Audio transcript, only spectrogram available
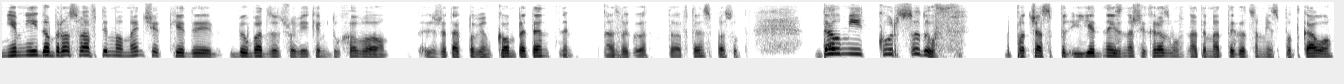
niemniej Dobrosław w tym momencie, kiedy był bardzo człowiekiem duchowo, że tak powiem, kompetentnym, nazwę go to w ten sposób, dał mi kurs cudów podczas jednej z naszych rozmów na temat tego, co mnie spotkało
